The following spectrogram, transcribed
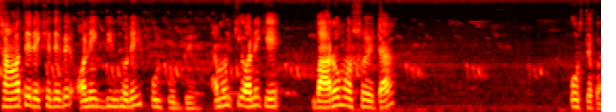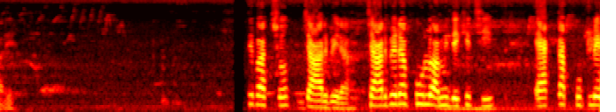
ছাওয়াতে রেখে দেবে অনেক দিন ধরেই ফুল ফুটবে। এমনকি অনেকে বারো মাসও এটা করতে পারে। দেখতে পাচ্ছ চারবেরা চারবেরা ফুল আমি দেখেছি, একটা ফুটলে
